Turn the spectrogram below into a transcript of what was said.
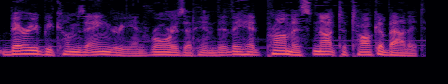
Barry becomes angry and roars at him that they had promised not to talk about it.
